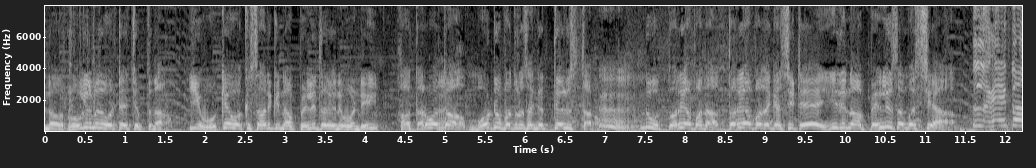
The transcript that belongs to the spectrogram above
నా రోగుల మీద ఒట్టే చెప్తున్నాను ఈ ఒకే ఒక్కసారికి నా పెళ్ళి జరగనివ్వండి. ఆ తర్వాత మోటు పతుల సంగతి తెలుస్తాను. నువ్వు త్వరగా పద త్వరగా పద గసిటే ఇది నా పెళ్ళి సమస్య. లగైతో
